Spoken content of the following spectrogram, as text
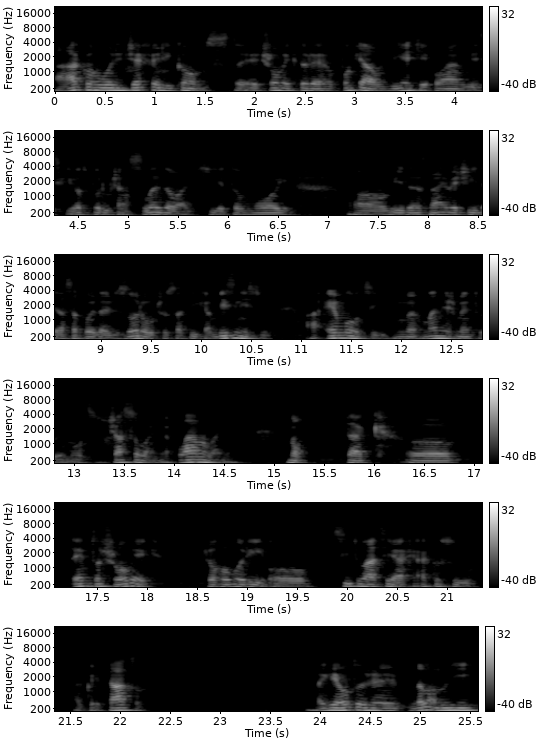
A ako hovorí Jeffrey Combs, to je človek, ktorého pokiaľ viete po anglicky, odporúčam sledovať. Je to môj uh, jeden z najväčších, dá sa povedať, vzorov, čo sa týka biznisu a emócií, manažmentu emócií, časovania, plánovania. No, tak e, tento človek, čo hovorí o situáciách, ako sú, ako je táto, tak je o to, že veľa ľudí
